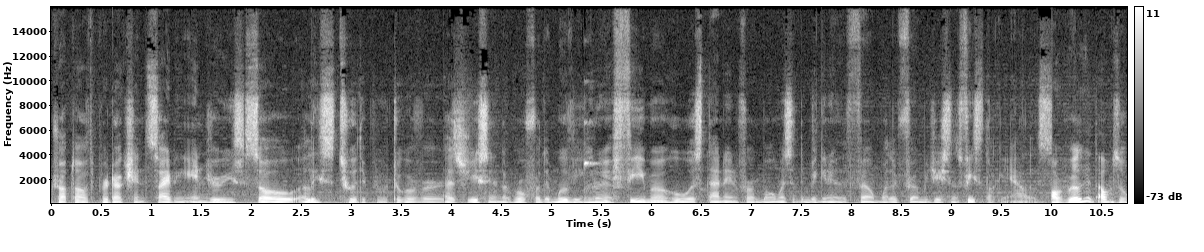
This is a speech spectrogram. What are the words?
dropped off the production citing injuries. So at least two other people took over as Jason in the role for the movie, including a female who was standing for moments at the beginning of the film while they're filming Jason's feet stalking Alice. Oh really? That was a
